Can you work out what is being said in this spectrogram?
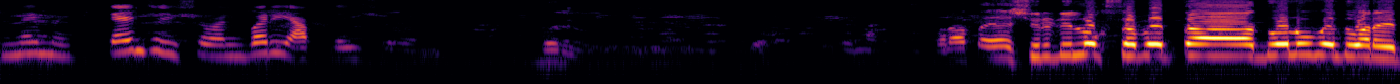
नाही नाही. त्यांच्या हिशोबाने बरी आपल्या हिशोबाने. बरं. आता या शिर्डी लोकसभेत अं, दोन उमेदवार आहेत.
